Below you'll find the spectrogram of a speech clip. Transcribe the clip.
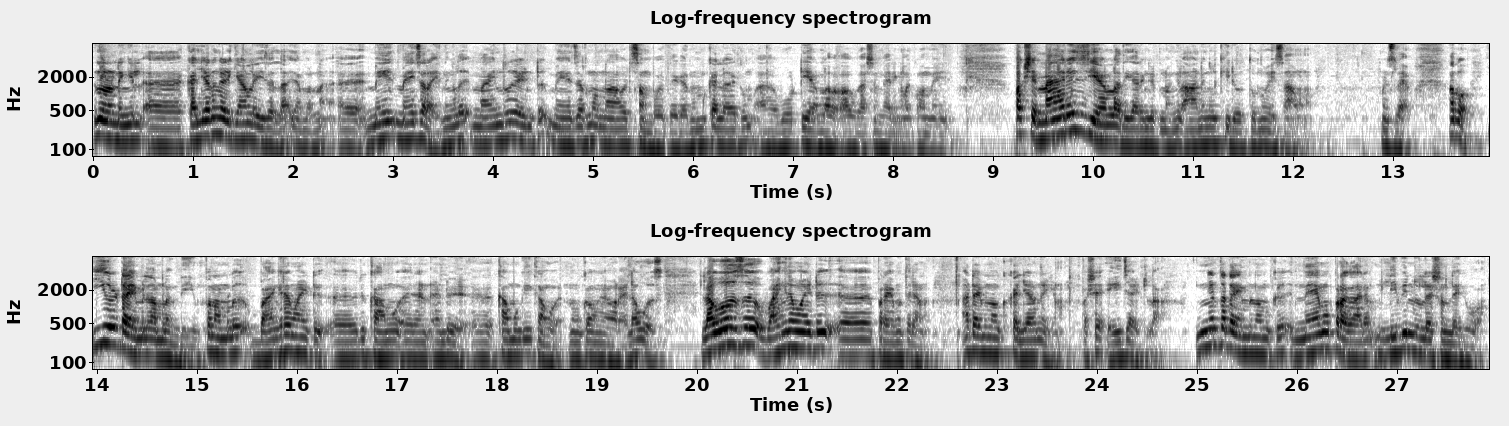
എന്നുണ്ടെങ്കിൽ കല്യാണം കഴിക്കാനുള്ള ഏജ് അല്ല ഞാൻ പറഞ്ഞ മേജറായി നിങ്ങൾ മൈനർ കഴിഞ്ഞിട്ട് മേജർ എന്ന് പറഞ്ഞ ആ ഒരു സംഭവത്തേക്ക് നമുക്ക് എല്ലാവർക്കും വോട്ട് ചെയ്യാനുള്ള അവകാശം കാര്യങ്ങളൊക്കെ വന്നു കഴിഞ്ഞു. പക്ഷേ മാരേജ് ചെയ്യാനുള്ള അധികാരം കിട്ടണമെങ്കിൽ ആണുങ്ങൾക്ക് ഇരുപത്തൊന്ന് വയസ്സാവണം. മനസ്സിലായോ? അപ്പോൾ ഈ ഒരു ടൈമിൽ നമ്മൾ എന്ത് ചെയ്യും? ഇപ്പോൾ നമ്മൾ ഭയങ്കരമായിട്ട് ഒരു കാമു രണ്ട് രണ്ടുപേര് കമുകി കാമുകി നമുക്ക് അങ്ങനെ പറയാം. ലവേഴ്സ് ലവേഴ്സ് ഭയങ്കരമായിട്ട് പ്രേമത്തിലാണ്. ആ ടൈമിൽ നമുക്ക് കല്യാണം കഴിക്കണം. പക്ഷേ ഏജ് ആയിട്ടില്ല. ഇങ്ങനത്തെ ടൈമിൽ നമുക്ക് നിയമപ്രകാരം ലിവ് ഇൻ റിലേഷനിലേക്ക് പോകാം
